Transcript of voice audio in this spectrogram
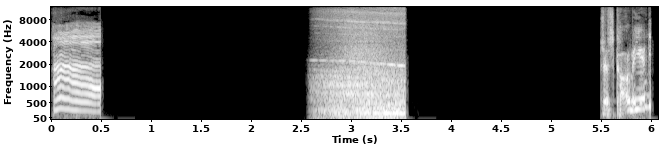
Uh... Just call me Andy.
